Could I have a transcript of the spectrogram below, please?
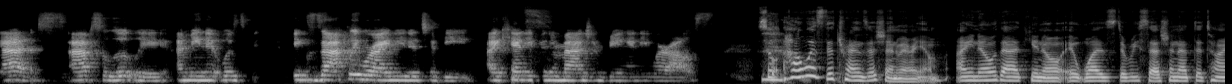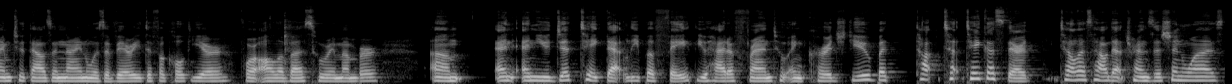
Yes, absolutely. I mean, it was exactly where I needed to be. I can't even imagine being anywhere else. So, how was the transition, Miriam? I know that, you know, it was the recession at the time. 2009 was a very difficult year for all of us who remember. Um, and, and you did take that leap of faith. You had a friend who encouraged you, but t- t- take us there. Tell us how that transition was.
